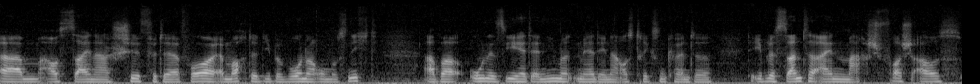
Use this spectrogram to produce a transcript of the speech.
ähm, aus seiner Schilfhütte hervor. Er mochte die Bewohner Omus nicht, aber ohne sie hätte er niemand mehr, den er austricksen könnte. Der Iblis sandte einen Marschfrosch aus,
